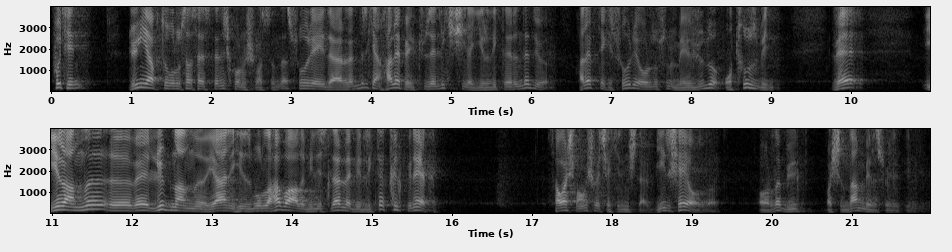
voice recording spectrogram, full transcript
Putin dün yaptığı ulusal sesleniş konuşmasında Suriye'yi değerlendirirken Halep'e 350 kişiyle girdiklerinde diyor, Halep'teki Suriye ordusunun mevcudu 30 bin ve İranlı e, ve Lübnanlı yani Hizbullah'a bağlı milislerle birlikte 40 bine yakın. Savaşmamış ve çekilmişler. Bir şey oldu orada. Büyük başından beri söylediğim gibi.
